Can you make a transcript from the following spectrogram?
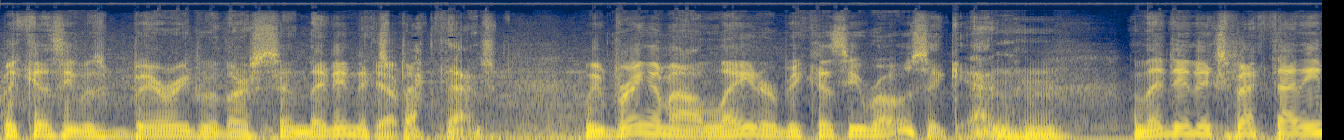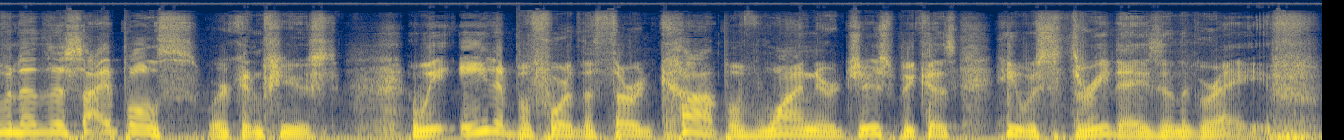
because he was buried with our sin. They didn't Yep. expect that. We bring him out later because he rose again. Mm-hmm. And they didn't expect that. Even the disciples were confused. We eat it before the third cup of wine or juice because he was three days in the grave.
